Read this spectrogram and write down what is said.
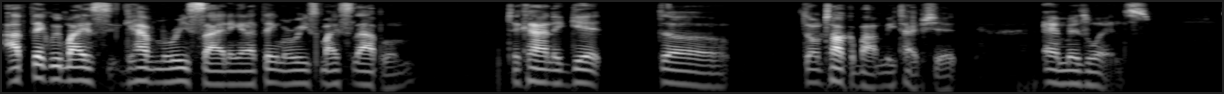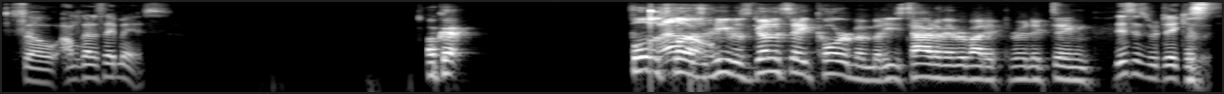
I think we might have Maryse signing, and I think Maryse might slap him to kind of get the "don't talk about me" type shit, and Miz wins. So I'm gonna say Miz. Okay. Full disclosure, Well- he was gonna say Corbin, but he's tired of everybody predicting. This is ridiculous.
